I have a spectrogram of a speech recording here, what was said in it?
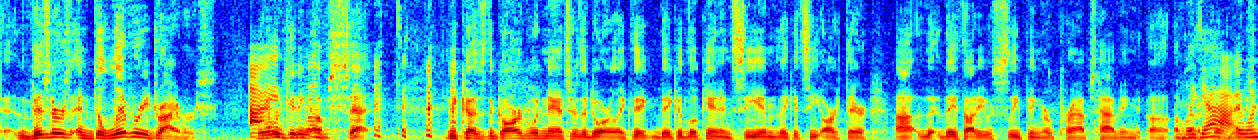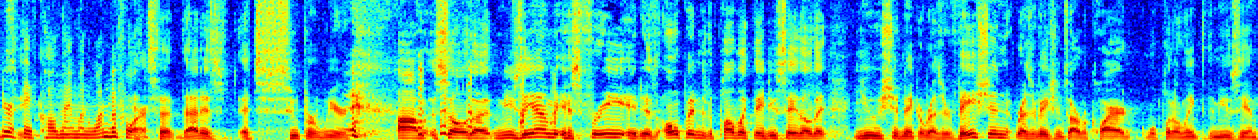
uh, visitors and delivery drivers, they were getting upset because the guard wouldn't answer the door. Like they, they could look in and see him, they could see Art there. Uh, th- they thought he was sleeping or perhaps having a, a Well, yeah, I wonder if they've called 911 before. It's a- that is, it's super weird. um, so the museum is free. It is open to the public. They do say though that you should make a reservation. Reservations are required. We'll put a link to the museum,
